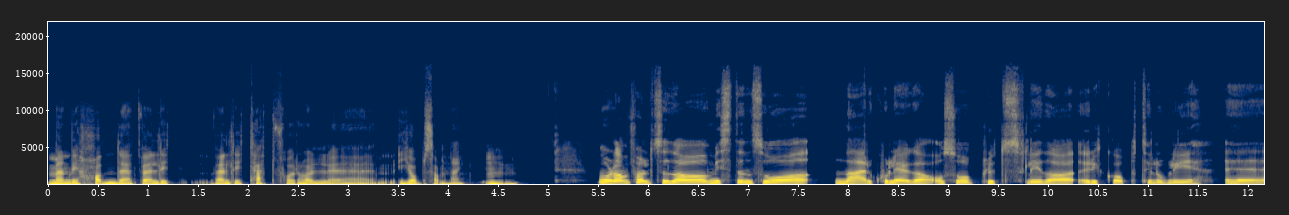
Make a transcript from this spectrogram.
men vi hadde et veldig, veldig tett forhold eh, i jobbsammenheng. Mm. Hvordan føltes det da å miste en så nær kollega, og så plutselig da rykke opp til å bli eh,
